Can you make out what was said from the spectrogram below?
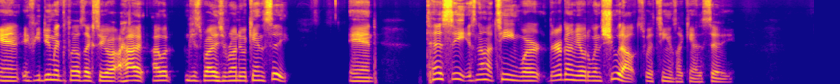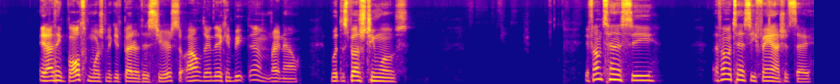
And if you do make the playoffs next year, I I would be surprised if you run to a Kansas City. And Tennessee is not a team where they're going to be able to win shootouts with teams like Kansas City. And I think Baltimore is going to get better this year, so I don't think they can beat them right now with the special team woes. If I'm Tennessee, if I'm a Tennessee fan, I should say,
